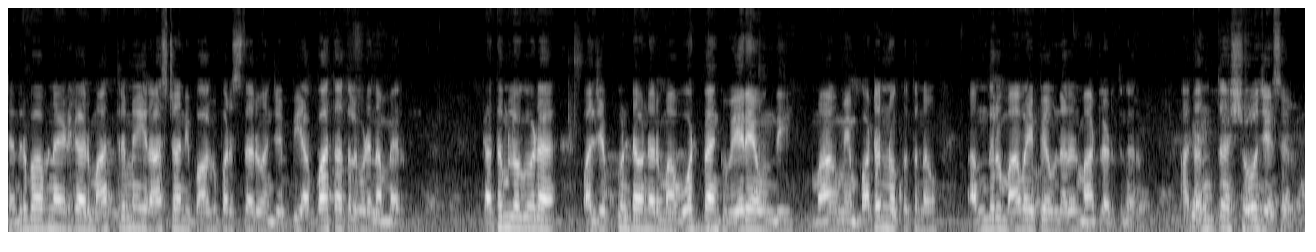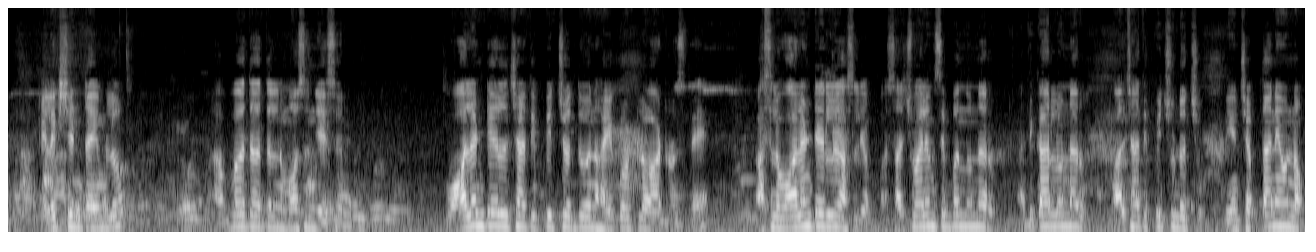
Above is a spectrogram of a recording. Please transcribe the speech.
చంద్రబాబు నాయుడు గారు మాత్రమే ఈ రాష్ట్రాన్ని బాగుపరుస్తారు అని చెప్పి అవ్వాతాతలు కూడా నమ్మారు. గతంలో కూడా వాళ్ళు చెప్పుకుంటా ఉన్నారు మా ఓట్ బ్యాంక్ వేరే ఉంది మా మేము బటన్ నొక్కుతున్నాం అందరూ మా వైపే ఉన్నారని మాట్లాడుతున్నారు. అదంతా షో చేశారు. ఎలక్షన్ టైంలో అవ్వాతాతలను మోసం చేశారు. వాలంటీర్ల చేత ఇప్పించొద్దు అని హైకోర్టులో ఆర్డర్ వస్తే అసలు వాలంటీర్లు అసలు సచివాలయం సిబ్బంది ఉన్నారు అధికారులు ఉన్నారు వాళ్ళ చేత ఇప్పించుండొచ్చు. మేము చెప్తానే ఉన్నాం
